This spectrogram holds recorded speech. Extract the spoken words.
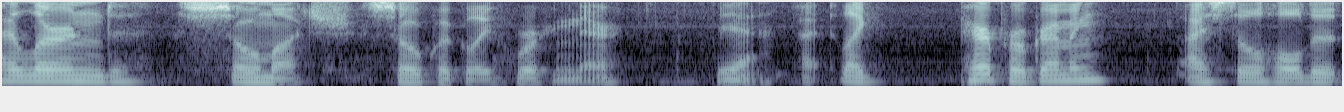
I learned so much so quickly working there. Yeah. I, like pair programming, I still hold it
